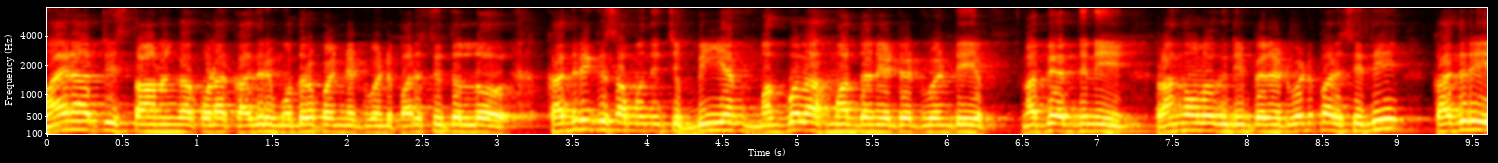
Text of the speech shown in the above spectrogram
మైనార్టీ స్థానంగా కూడా కదిరి ముద్రపడినటువంటి పరిస్థితుల్లో కదిరికి సంబంధించి బిఎన్ మక్బుల్ అహ్మద్ అనేటటువంటి అభ్యర్థిని రంగంలోకి దింపినటువంటి పరిస్థితి. కదిరి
